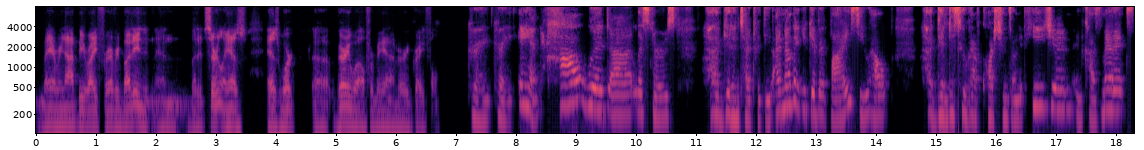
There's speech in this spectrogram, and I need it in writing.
may or may not be right for everybody, and, and but it certainly has has worked uh, very well for me, and I'm very grateful. Great, great. And how would uh, listeners uh, get in touch with you? I know that you give advice. You help uh, dentists who have questions on adhesion and cosmetics.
